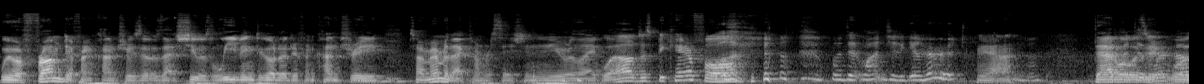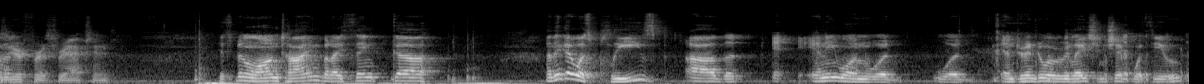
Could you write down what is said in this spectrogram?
we were from different countries. It was that she was leaving to go to a different country. So I remember that conversation, and you were like, "Well, just be careful." well, I didn't want you to get hurt. Yeah. Dad, what was didn't your work what was your first reaction? It's been a long time, but I think uh, I think I was pleased uh, that anyone would would enter into a relationship with you.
